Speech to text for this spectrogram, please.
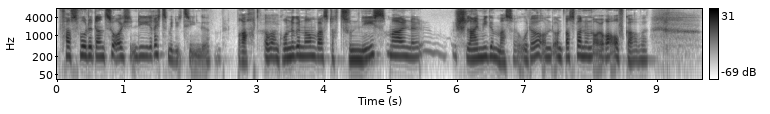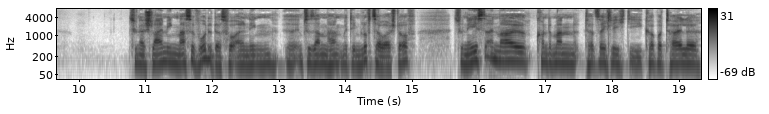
Fass wurde dann zu euch in die Rechtsmedizin gebracht. Aber im Grunde genommen war es doch zunächst mal eine schleimige Masse, oder? Und, und was war nun eure Aufgabe? Zu einer schleimigen Masse wurde das vor allen Dingen äh, im Zusammenhang mit dem Luftsauerstoff. Zunächst einmal konnte man tatsächlich die Körperteile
